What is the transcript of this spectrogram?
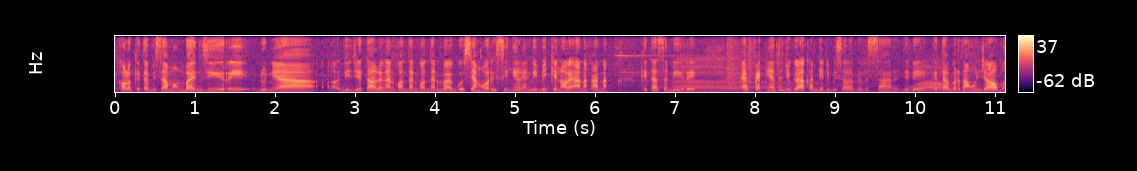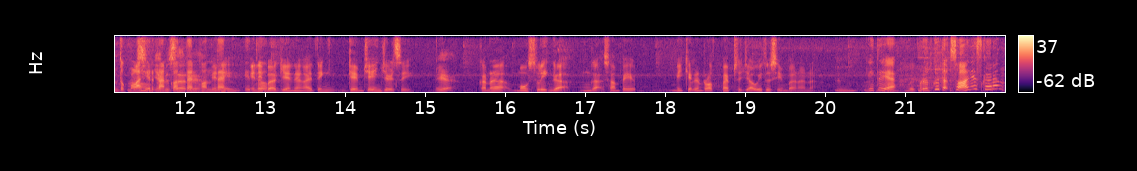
kalau kita bisa membanjiri dunia uh, digital dengan konten-konten bagus yang orisinil yang dibikin oleh anak-anak kita sendiri, Ah. efeknya itu juga akan jadi bisa lebih besar. Jadi Wow. kita bertanggung jawab untuk melahirkan ya. konten-konten ini, itu. ini bagian yang I think game changer sih. Iya. Karena mostly nggak nggak sampai mikirin roadmap sejauh itu sih Mbak Nana. Hmm, gitu ya. betul. Menurutku soalnya sekarang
